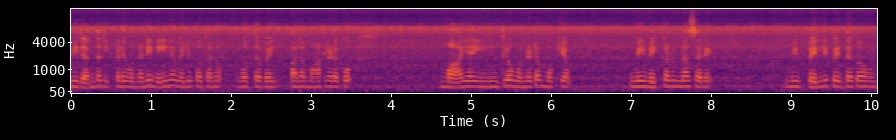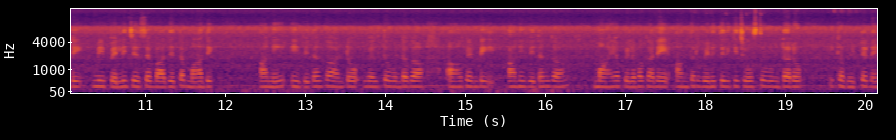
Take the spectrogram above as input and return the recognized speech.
మీరందరూ ఇక్కడే ఉండండి నేనే వెళ్ళిపోతాను. వద్దభయ్ అలా మాట్లాడకు. మాయ ఈ ఇంట్లో ఉండటం ముఖ్యం. మేము ఎక్కడున్నా సరే మీ పెళ్ళి పెద్దగా ఉండి మీ పెళ్ళి చేసే బాధ్యత మాది అని ఈ విధంగా అంటూ వెళ్తూ ఉండగా ఆగండి అనే విధంగా మాయ పిలవగానే అందరూ వెనుతిరిగి చూస్తూ ఉంటారు. ఇక వెంటనే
